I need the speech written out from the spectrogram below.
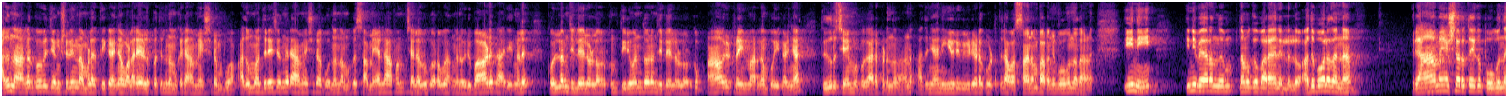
അത് നാഗർകോവിൽ ജംഗ്ഷനിൽ നമ്മൾ എത്തിക്കഴിഞ്ഞാൽ വളരെ എളുപ്പത്തിൽ നമുക്ക് രാമേശ്വരം പോകാം അതും മധുരയിൽ ചെന്ന് രാമേശ്വരം പോകുന്നത്. നമുക്ക് സമയലാഭം ചെലവ് കുറവ് അങ്ങനെ ഒരുപാട് കാര്യങ്ങൾ കൊല്ലം ജില്ലയിലുള്ളവർക്കും തിരുവനന്തപുരം ജില്ലയിലുള്ളവർക്കും ആ ഒരു ട്രെയിൻ മാർഗം പോയി കഴിഞ്ഞാൽ തീർച്ചയായും ഉപകാരപ്പെടുന്നതാണ്. അത് ഞാൻ ഈ ഒരു വീഡിയോയുടെ കൂട്ടത്തിൽ അവസാനം പറഞ്ഞു പോകുന്നതാണ്. ഇനി ഇനി വേറൊന്നും നമുക്ക് പറയാനില്ലല്ലോ. അതുപോലെ തന്നെ രാമേശ്വരത്തേക്ക് പോകുന്ന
